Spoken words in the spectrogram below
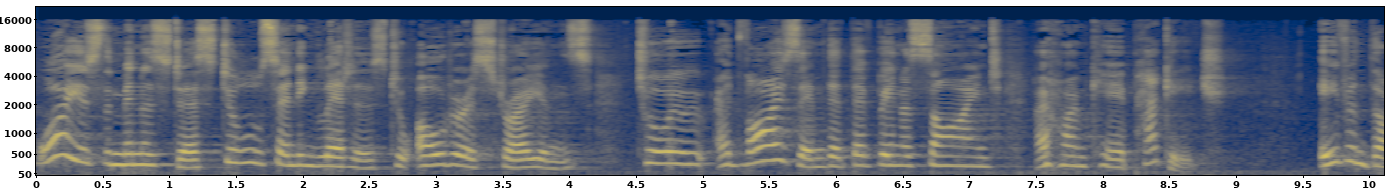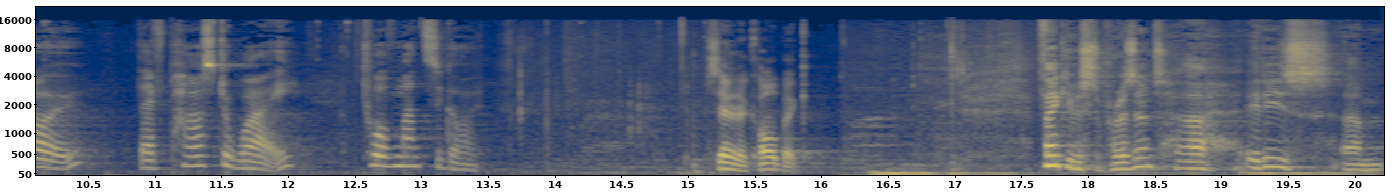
why is the minister still sending letters to older Australians to advise them that they've been assigned a home care package, even though they've passed away 12 months ago? Senator Colbeck. Thank you, Mr President. Uh, it is um,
